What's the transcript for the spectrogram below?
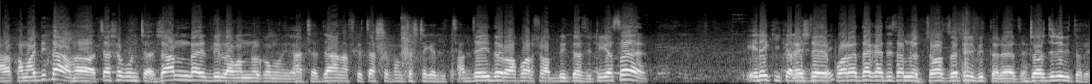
আর কমাই দিতাম? হ্যাঁ 450 জান ভাই দিলাম আপনার কমাই। আচ্ছা যান আজকে 450 টাকা দিচ্ছে। আর যে ঈদের অফার সব দিতেছি ঠিক আছে? এটা কি এই কালেকশন যে পরে দেখাইতেছে আপনার জর্জেটের ভিতরে আছে জর্জের ভিতরে?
